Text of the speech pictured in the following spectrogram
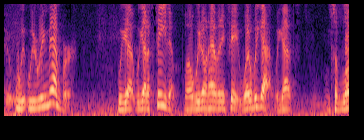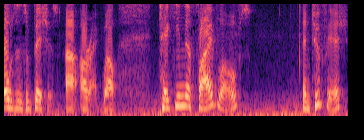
we, we remember we got we got to feed them. Well, we don't have any feed. What do we got? We got some loaves and some fishes. Ah, all right. Well, taking the five loaves and two fish,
